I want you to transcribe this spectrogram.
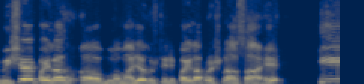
विषय पहिला माझ्या दृष्टीने पहिला प्रश्न असा आहे की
